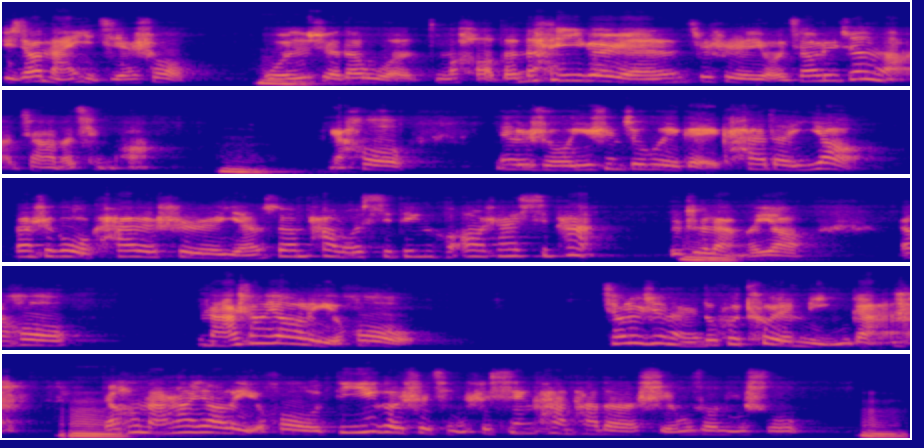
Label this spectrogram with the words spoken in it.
比较难以接受。我就觉得我怎么好端端一个人就是有焦虑症了这样的情况。嗯然后那个时候医生就会给开的药，当时给我开的是盐酸帕罗西汀和奥沙西泮，就这两个药。然后拿上药了以后，焦虑症的人都会特别敏感。嗯，然后拿上药了以后，第一个事情是先看它的使用说明书。嗯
